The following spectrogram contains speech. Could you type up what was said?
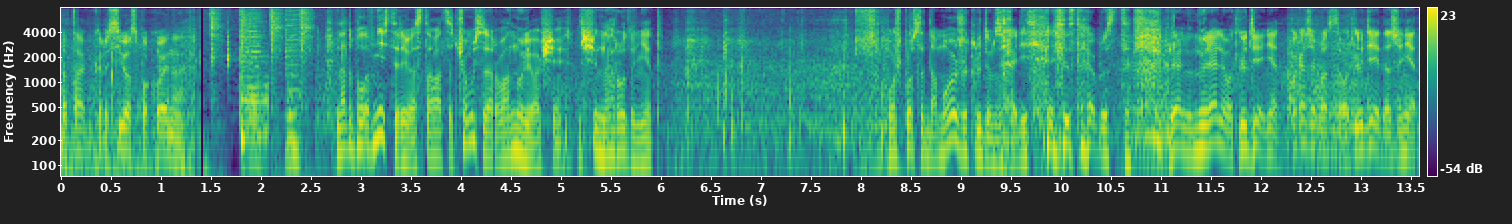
А так красиво, спокойно. Надо было в Нестерове оставаться. Чем мы сюда рванули вообще? Вообще народу нет. Может, просто домой уже к людям заходить? Я не знаю, просто реально, ну реально вот людей нет. Покажи просто, вот людей даже нет.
